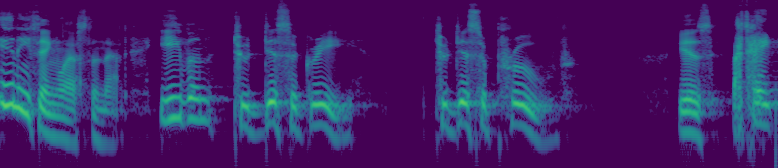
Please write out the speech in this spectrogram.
Anything less than that, even to disagree to disapprove is that's hate.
